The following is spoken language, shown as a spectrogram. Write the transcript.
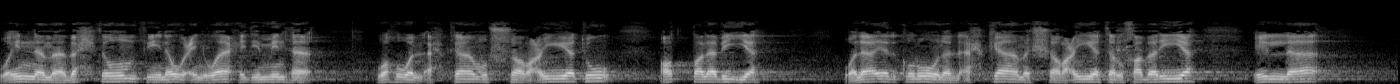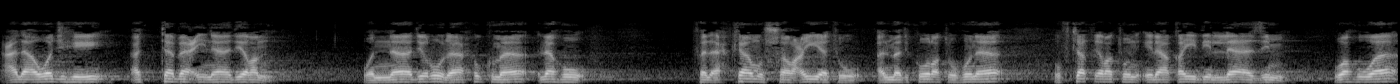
وإنما بحثهم في نوع واحد منها وهو الأحكام الشرعية الطلبية. ولا يذكرون الأحكام الشرعية الخبرية إلا على وجه التبع نادرا والنادر لا حكم له. فالأحكام الشرعية المذكورة هنا مفتقرة إلى قيد لازم وهو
